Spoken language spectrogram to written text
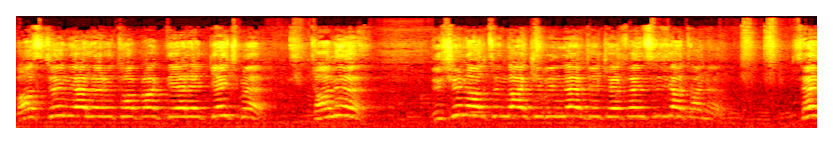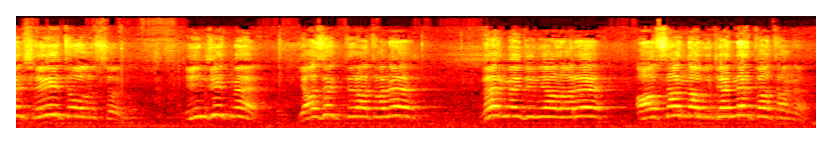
Bastığın yerleri toprak diyerek geçme. Tanı, düşün altındaki binlerce kefensiz yatanı. Sen şehit oğlusun. İncitme, yazıktır atanı. Verme dünyaları, alsan da bu cennet vatanı.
